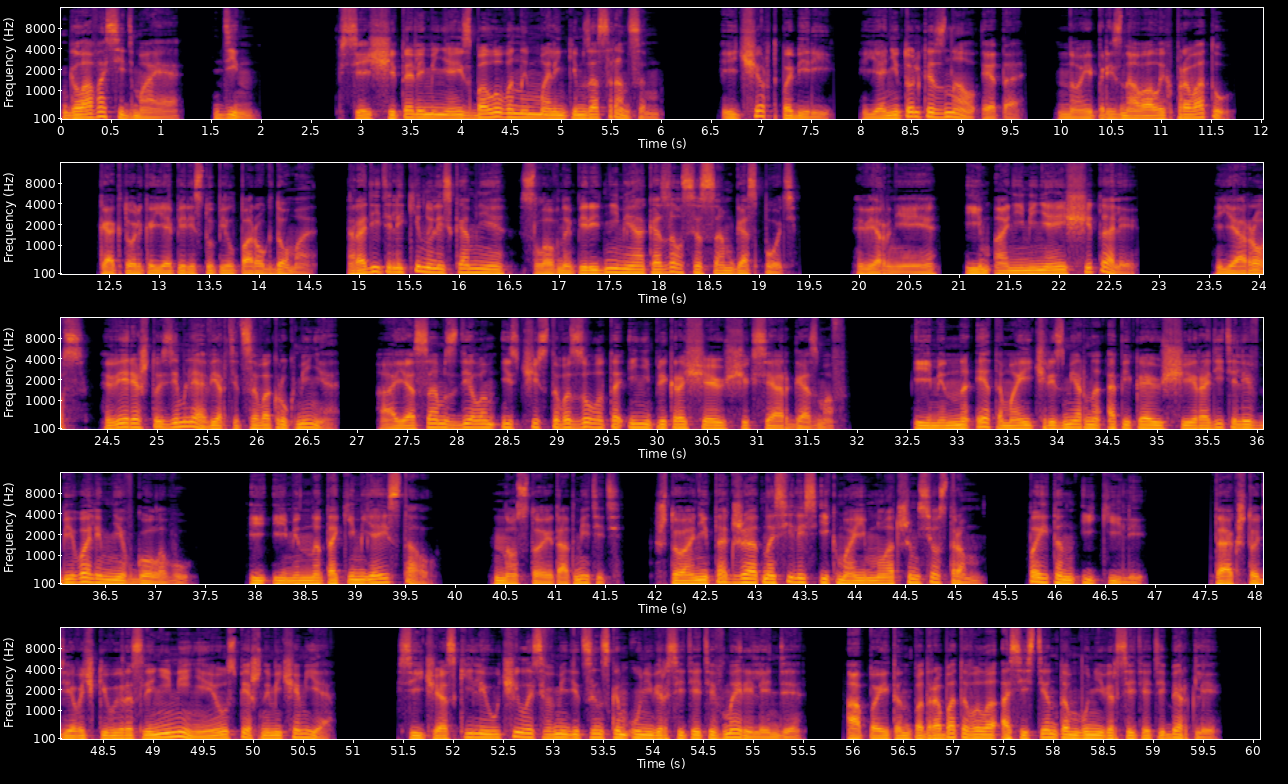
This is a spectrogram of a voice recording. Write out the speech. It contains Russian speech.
Глава 7. Дин. Все считали меня избалованным маленьким засранцем. И черт побери, я не только знал это, но и признавал их правоту. Как только я переступил порог дома, родители кинулись ко мне, словно перед ними оказался сам Господь. Вернее, им они меня и считали. Я рос, веря, что земля вертится вокруг меня а я сам сделан из чистого золота и непрекращающихся оргазмов. Именно это мои чрезмерно опекающие родители вбивали мне в голову. И именно таким я и стал. Но стоит отметить, что они также относились и к моим младшим сестрам, Пейтон и Килли. Так что девочки выросли не менее успешными, чем я. Сейчас Килли училась в медицинском университете в Мэриленде, а Пейтон подрабатывала ассистентом в университете Беркли,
